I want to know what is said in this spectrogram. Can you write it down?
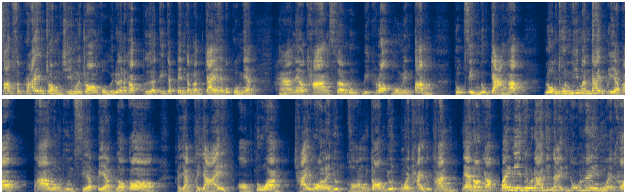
Subscribe ช่องชีมวยช่องของผมไปด้วยนะครับ เพื่อที่จะเป็นกำลังใจให้พวกผมเนี่ยหาแนวทางสรุปวิเคราะห์โมเมนตัมทุกสิ่งทุกอย่างครับ ลงทุนที่มันได้เปรียบครับ ถ้าลงทุนเสียเปรียบเราก็ขยับขยายออกตัวใช้วรยุทธ์ของจอมยุทธมวยไทยทุกท่าน แน่นอนครับ ไม่มีเทวดาที่ไหนที่เขาให้มวยเข้า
